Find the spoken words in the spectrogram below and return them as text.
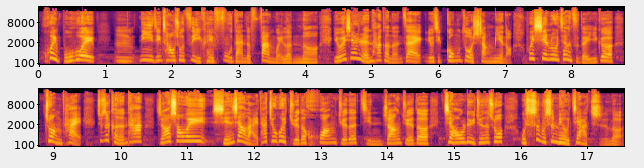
会不会嗯你已经超出自己可以负担的范围了呢？有一些人他可能在尤其工作上面哦，会陷入这样子的一个状态，就是可能他只要稍微闲下来，他就会觉得慌、觉得紧张、觉得焦虑，觉得说我是不是没有价值了？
